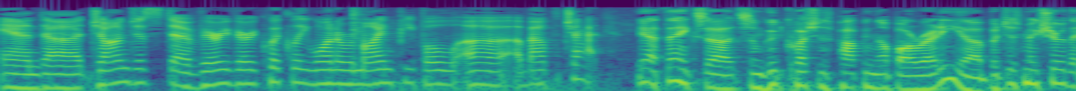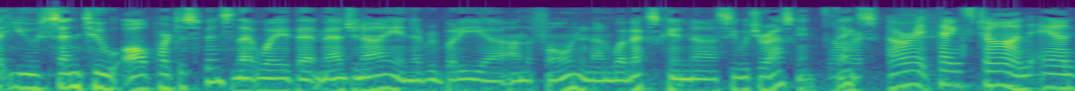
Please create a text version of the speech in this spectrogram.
And uh, John, just very, very quickly want to remind people about the chat. Yeah, thanks. Uh, some good questions popping up already, uh, but just make sure that you send to all participants, and that way that Madge and I and everybody uh, on the phone and on WebEx can uh, see what you're asking. Thanks. All right. All right. Thanks, John. And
